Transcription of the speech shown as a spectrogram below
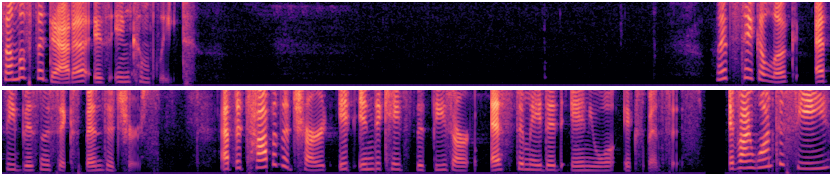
Some of the data is incomplete. Let's take a look at the business expenditures. At the top of the chart, it indicates that these are estimated annual expenses. If I want to see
